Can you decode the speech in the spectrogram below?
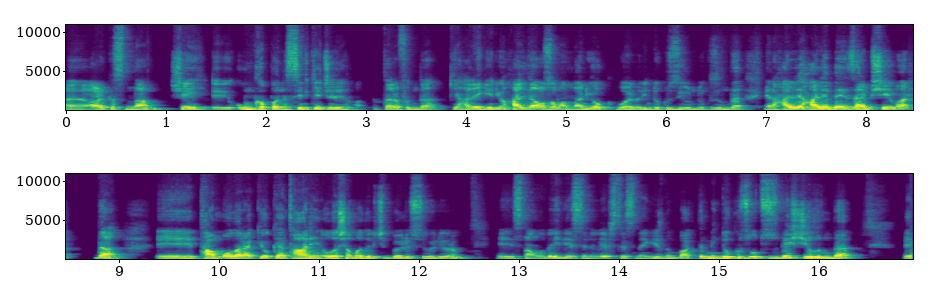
e, arkasından şey e, Unkapanı Sirkeci tarafındaki hale geliyor. Halde o zamanlar yok bu arada 1929 yılında. Yani hale, hale benzer bir şey var da e, tam olarak yok. Yani tarihine ulaşamadığım için böyle söylüyorum. E, İstanbul Belediyesi'nin web sitesine girdim baktım. 1935 yılında e,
